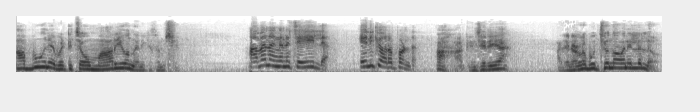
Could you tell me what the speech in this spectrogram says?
അബുവിനെ വെട്ടിച്ചവൻ മാറിയോന്ന് എനിക്ക് സംശയം. അവൻ അങ്ങനെ ചെയ്യില്ല. എനിക്ക് ഉറപ്പുണ്ട്. ആ അതും ശരിയാ. അതിനുള്ള ബുദ്ധിയൊന്നും അവനില്ലല്ലോ.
